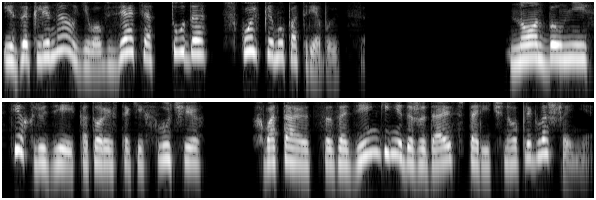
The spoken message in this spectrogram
и заклинал его взять оттуда, сколько ему потребуется. Но он был не из тех людей, которые в таких случаях хватаются за деньги, не дожидаясь вторичного приглашения.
